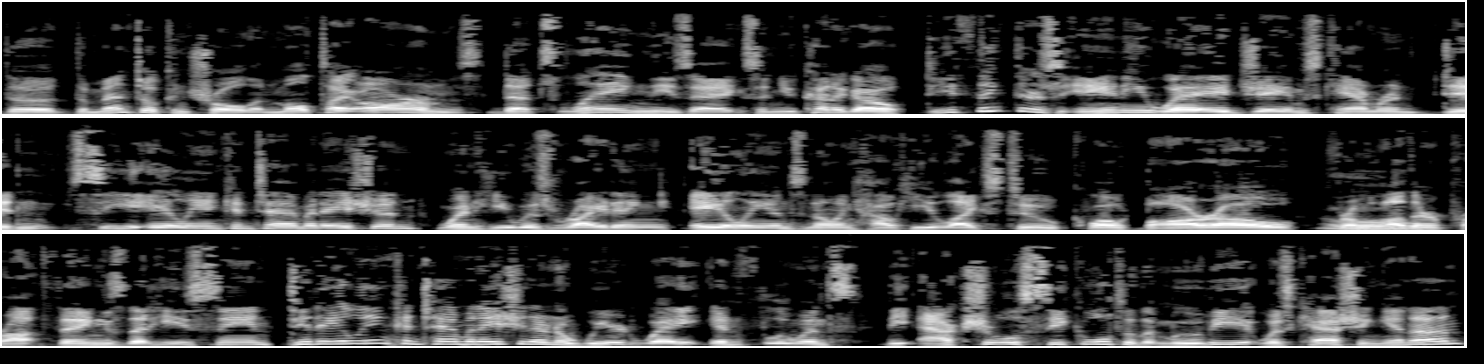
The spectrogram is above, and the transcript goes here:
the, the mental control and multi-arms that's laying these eggs, and you kind of go, do you think there's any way James Cameron didn't see alien contamination when he was writing Aliens, knowing how he likes to, quote, borrow from oh. other pro- things that he's seen? Did alien contamination in a weird way influence the actual sequel to the movie it was cashing in on?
